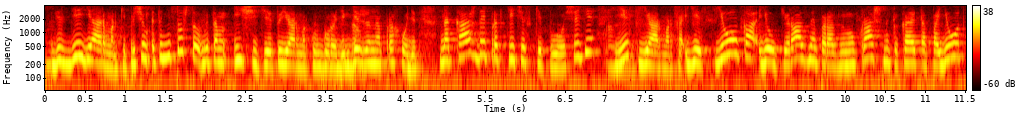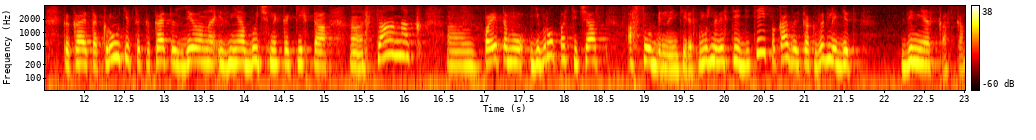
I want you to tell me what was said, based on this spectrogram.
Везде ярмарки. Причем это не то, что вы там ищете эту ярмарку в городе, где же она проходит. На каждой практически площади есть ярмарка. Есть елка, елки разные, по-разному украшены, какая-то поет, какая-то крутится, какая-то сделана из необычных каких-то э, санок. Э, поэтому Европа сейчас особенно интересна. Можно вести детей, показывать, как выглядит зимняя сказка.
